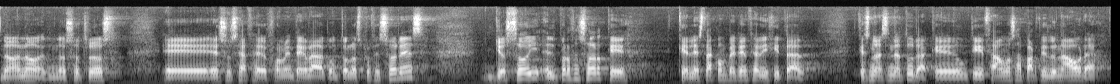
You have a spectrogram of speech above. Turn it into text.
No, no, nosotros eh, eso se hace de forma integrada con todos los profesores. Yo soy el profesor que, que les da competencia digital, que es una asignatura que utilizábamos a partir de una hora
